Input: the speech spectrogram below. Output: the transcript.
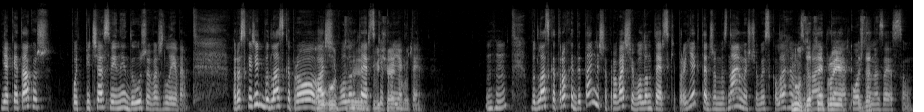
Яке також під час війни дуже важливе. Розкажіть, будь ласка, про ваші от, е, волонтерські проєкти. Угу. Будь ласка, трохи детальніше про ваші волонтерські проєкти, адже ми знаємо, що ви з колегами Ну, за цей проєкт- кошти за- на ЗСУ.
